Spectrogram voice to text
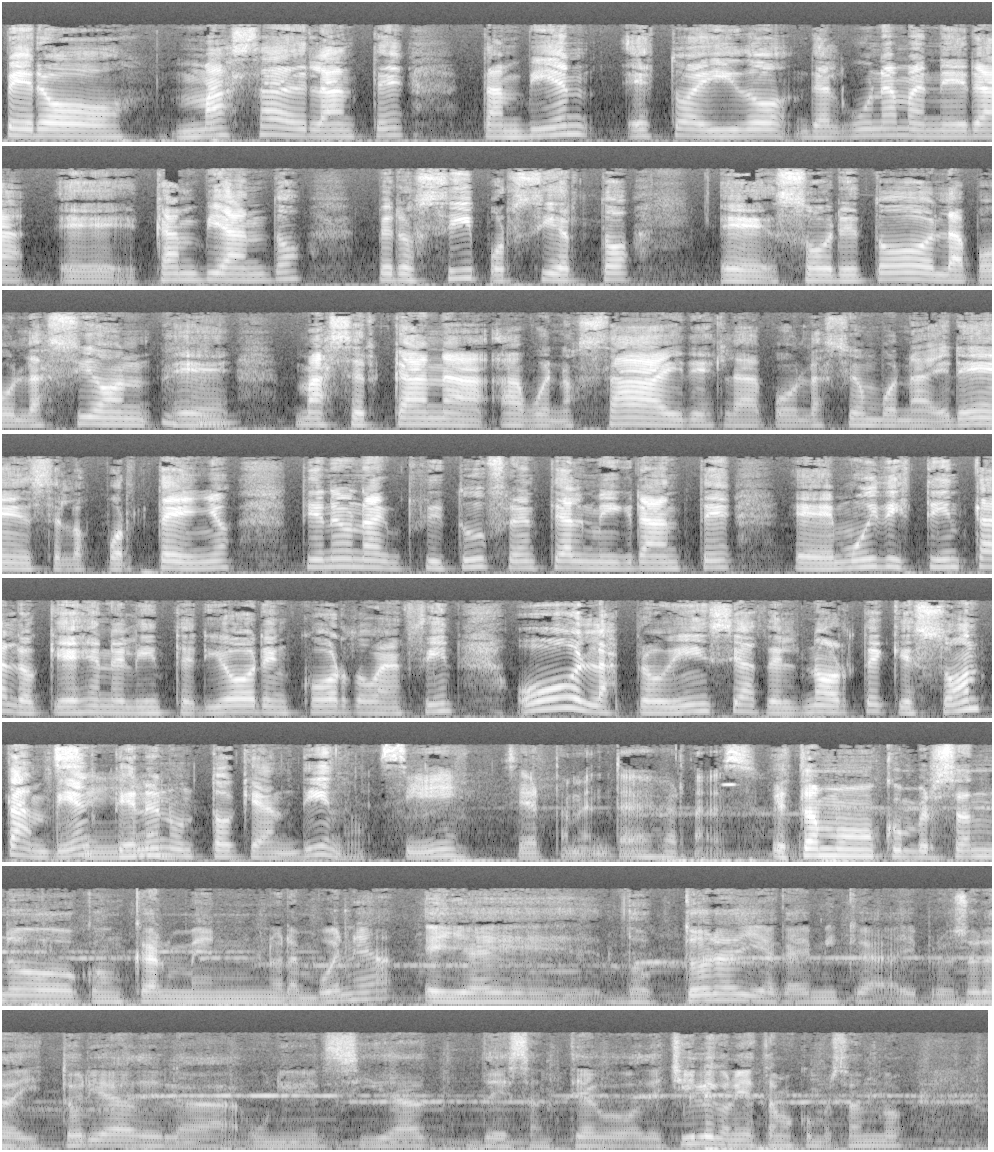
Pero más adelante también esto ha ido de alguna manera eh, cambiando, pero sí, por cierto, eh, sobre todo la población eh, más cercana a Buenos Aires, la población bonaerense, los porteños, tiene una actitud frente al migrante eh, muy distinta a lo que es en el interior, en Córdoba, en fin, o las provincias del norte que son también, tienen un toque andino. Sí, ciertamente, es verdad eso. Estamos conversando con Carmen Norambuena, ella es doctora y académica y profesora de historia de la Universidad de Santiago de Chile, con ella estamos conversando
